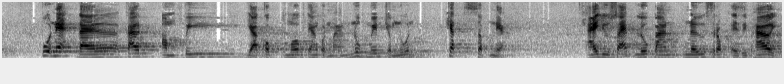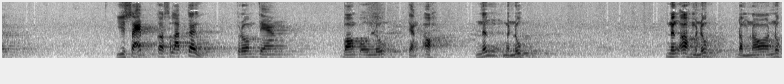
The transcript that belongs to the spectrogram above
1ពួកអ្នកដែលកើតអំពី យ៉ាកុបមកទាំងប៉ុន្មាននោះមានចំនួន70នាក់ឯយូសែបលោកបាននៅស្រុកអេស៊ីបហើយយូសែបក៏ស្លាប់ទៅព្រមទាំងបងប្អូនលោកទាំងអស់និងមនុស្សនិងអស់មនុស្សដំណរនោះ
